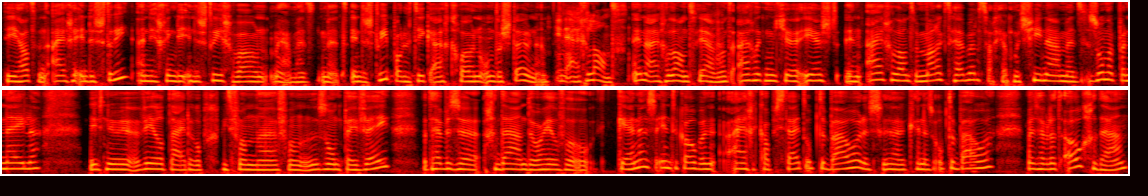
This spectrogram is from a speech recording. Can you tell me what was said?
Die had een eigen industrie en die ging die industrie gewoon ja, met, met industriepolitiek eigenlijk gewoon ondersteunen. In eigen land. In eigen land, ja. Want eigenlijk moet je eerst in eigen land een markt hebben. Dat zag je ook met China, met zonnepanelen. Die is nu wereldleider op het gebied van, eh, van zon-PV. Dat hebben ze gedaan door heel veel kennis in te kopen... en eigen capaciteit op te bouwen, dus eh, kennis op te bouwen. Maar ze hebben dat ook gedaan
